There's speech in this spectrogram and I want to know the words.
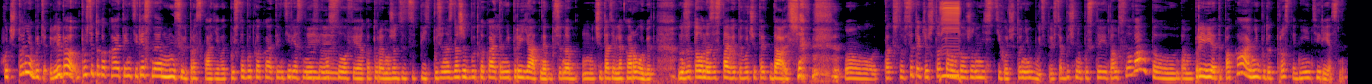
Хоть что-нибудь, либо пусть это какая-то интересная мысль проскакивает, пусть это будет какая-то интересная mm-hmm. философия, которая может зацепить, пусть она даже будет какая-то неприятная, пусть она читателя коробит, но зато она заставит его читать дальше. вот. Так что все-таки что-то он должен нести, хоть что-нибудь. То есть обычно пустые там слова, то там привет и пока, они будут просто неинтересны.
